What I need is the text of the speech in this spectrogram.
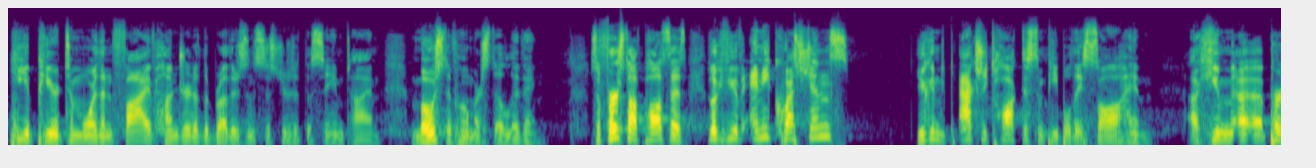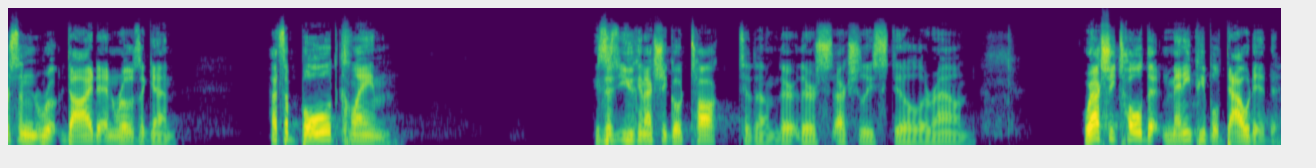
he appeared to more than 500 of the brothers and sisters at the same time, most of whom are still living. So, first off, Paul says, Look, if you have any questions, you can actually talk to some people. They saw him a, hum, a person ro- died and rose again. That's a bold claim. He says you can actually go talk to them, they're, they're actually still around. We're actually told that many people doubted.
